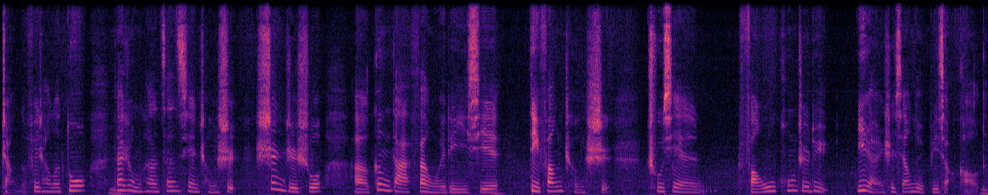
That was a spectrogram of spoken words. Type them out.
涨得非常的多，但是我们看到三四线城市，甚至说呃更大范围的一些地方城市，出现房屋空置率依然是相对比较高的。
